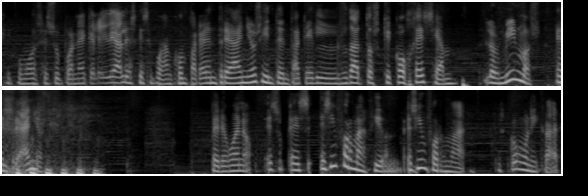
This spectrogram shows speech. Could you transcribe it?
que como se supone que lo ideal es que se puedan comparar entre años, intenta que los datos que coges sean los mismos entre años. Pero bueno, es, es- es información, es informar, es comunicar,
